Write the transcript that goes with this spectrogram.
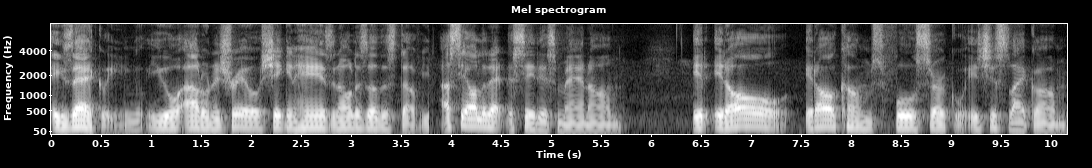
exactly. You- out on the trail, shaking hands and all this other stuff. I say all of that to say this, man. Um, it it all it all comes full circle. It's just like um,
